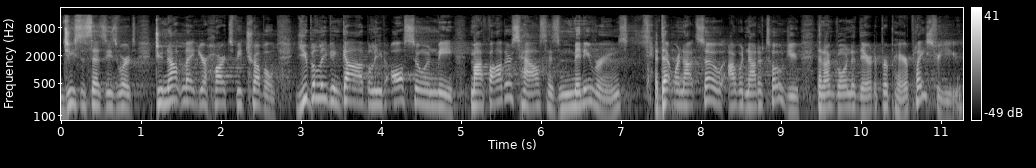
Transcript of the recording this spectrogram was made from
Jesus says these words Do not let your hearts be troubled. You believe in God, believe also in me. My Father's house has many rooms. If that were not so, I would not have told you that I'm going to there to prepare a place for you.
